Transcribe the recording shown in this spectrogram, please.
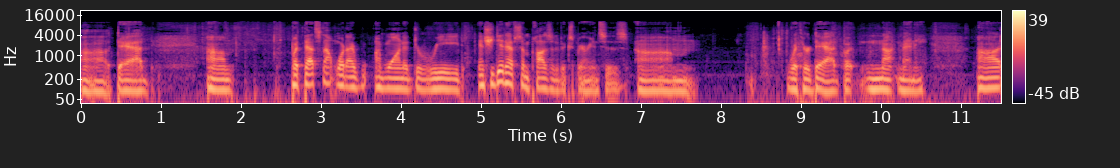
uh, dad. Um, but that's not what I, I wanted to read. And she did have some positive experiences um, with her dad, but not many. Uh,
